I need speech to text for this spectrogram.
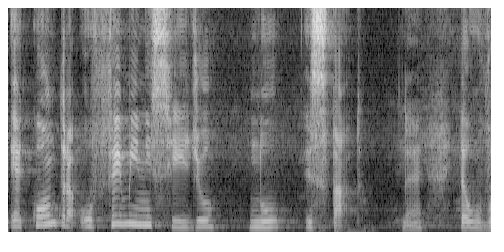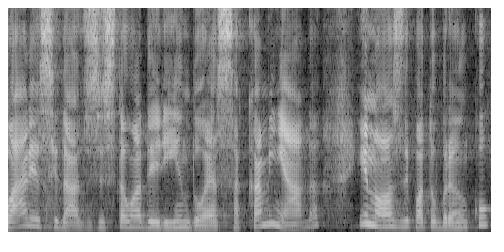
é contra o feminicídio no Estado. Né? Então, várias cidades estão aderindo a essa caminhada e nós, de Pato Branco,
